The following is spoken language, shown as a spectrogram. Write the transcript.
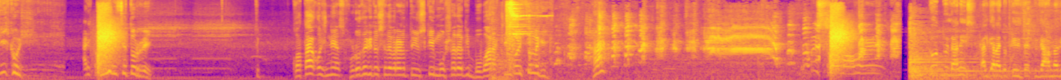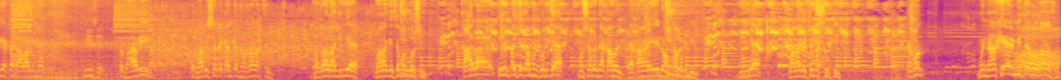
কি কইস? আরে কি হয়েছে তোর রে? তুই কথা কইস না ছোট থেকে তোর সাথে তুই কি মোর সাথে কি বোবার অ্যাক্টিং করিস তোর নাকি? হ্যাঁ? তুই জানিস কালকে হয়েছে তুই আমরা দিয়ে একটা দালালু মুখ কি হয়েছে? তো ভাবি তো ভাবির সাথে কালকে ঝগড়া লাগছিল। ঝগড়া লাগিয়ে বলা গেছে আমার বসি। কাইবা তেল পাইছে কেমন করি গিয়ে মোর সাথে দেখা হল দেখা হয় এই লঙ্কা মুখ দিন দিয়ে গেছে আমার সুখী এখন মুই না খেয়ে এমনিতে রোজা আছো।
